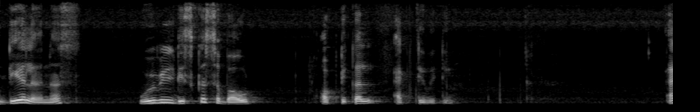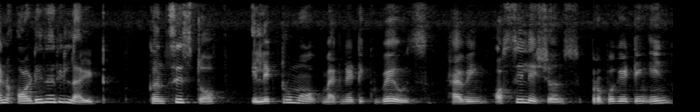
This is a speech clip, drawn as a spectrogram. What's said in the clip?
Dear learners, we will discuss about optical activity. An ordinary light consists of electromagnetic waves having oscillations propagating in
